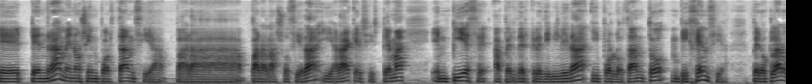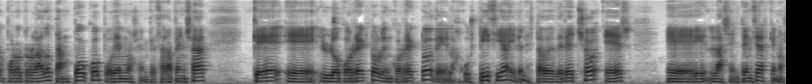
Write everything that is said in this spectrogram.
eh, tendrá menos importancia para, para, la sociedad y hará que el sistema empiece a perder credibilidad y por lo tanto vigencia. Pero claro, por otro lado, tampoco podemos empezar a pensar que eh, lo correcto o lo incorrecto de la justicia y del Estado de Derecho es eh, las sentencias que nos,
